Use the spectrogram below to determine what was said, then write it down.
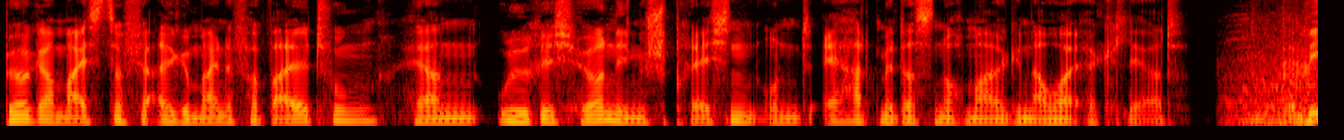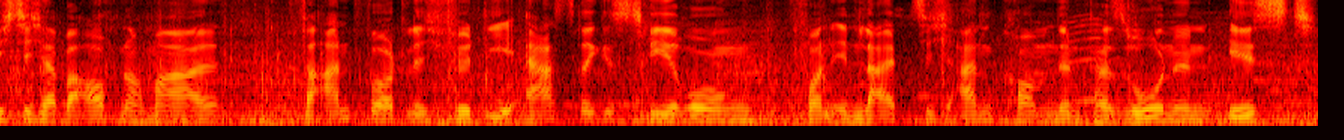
Bürgermeister für allgemeine Verwaltung, Herrn Ulrich Hörning, sprechen und er hat mir das nochmal genauer erklärt. Wichtig aber auch nochmal, verantwortlich für die Erstregistrierung von in Leipzig ankommenden Personen ist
